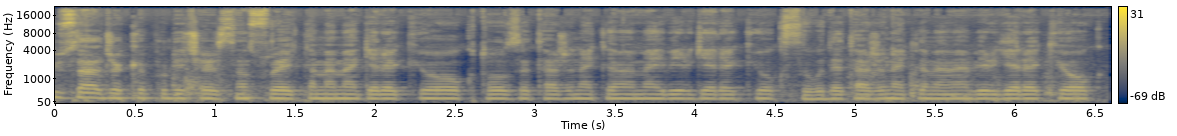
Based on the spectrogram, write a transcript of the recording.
Güzelce köpürdü içerisine su eklememe gerek yok. Toz deterjan eklememe bir gerek yok. Sıvı deterjan eklememe bir gerek yok.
